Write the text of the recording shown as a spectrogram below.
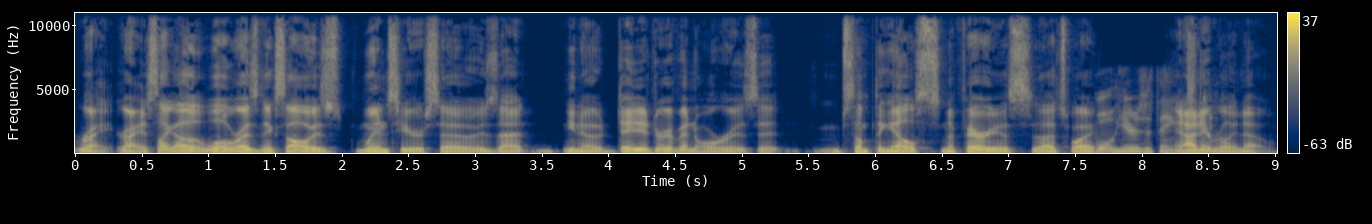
right, right. It's like oh well, Resonix always wins here, so is that you know data driven or is it something else nefarious? So that's why, well here's the thing and I didn't can- really know,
